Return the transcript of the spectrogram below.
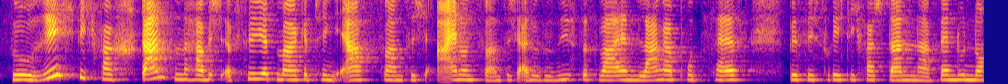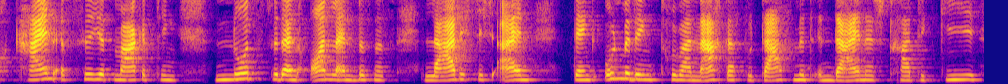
So richtig verstanden habe ich Affiliate Marketing erst 2021. Also du siehst, das war ein langer Prozess, bis ich es richtig verstanden habe. Wenn du noch kein Affiliate Marketing nutzt für dein Online-Business, lade ich dich ein. Denk unbedingt drüber nach, dass du das mit in deine Strategie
